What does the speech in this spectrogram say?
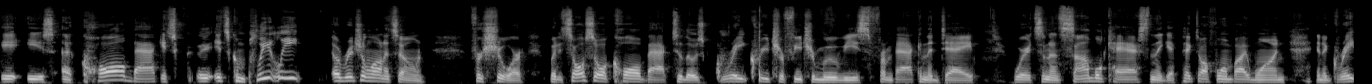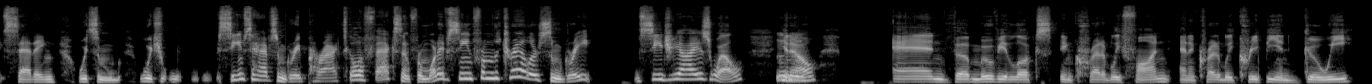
it is a callback. It's it's completely original on its own for sure but it's also a callback to those great creature feature movies from back in the day where it's an ensemble cast and they get picked off one by one in a great setting with some which seems to have some great practical effects. And from what i've seen from the trailers some great cgi as well you Mhm. know and the movie looks incredibly fun and incredibly creepy and gooey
